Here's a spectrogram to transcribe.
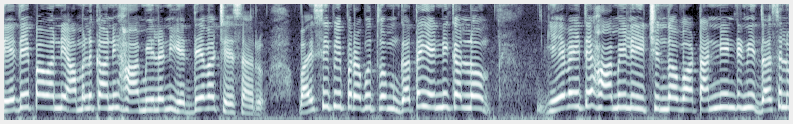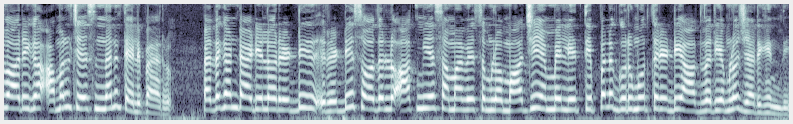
తేదీపవన్నీ అమలు కాని హామీలను ఎద్దేవా చేశారు. వైసీపీ ప్రభుత్వం గత ఎన్నికల్లో ఏవైతే హామీలు ఇచ్చిందో వాటన్నింటినీ దశల వారీగా అమలు చేసిందని తెలిపారు. పెదగంటాడిలో రెడ్డి రెడ్డి సోదరులు ఆత్మీయ సమావేశంలో మాజీ ఎమ్మెల్యే తిప్పల గురుమూర్తిరెడ్డి ఆధ్వర్యంలో జరిగింది.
